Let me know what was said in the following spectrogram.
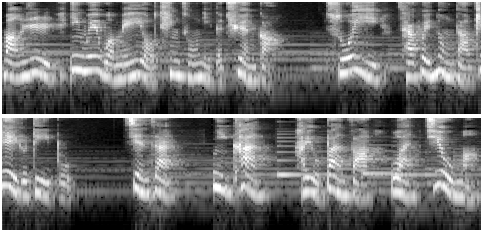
往日因为我没有听从你的劝告，所以才会弄到这个地步。现在你看还有办法挽救吗？”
